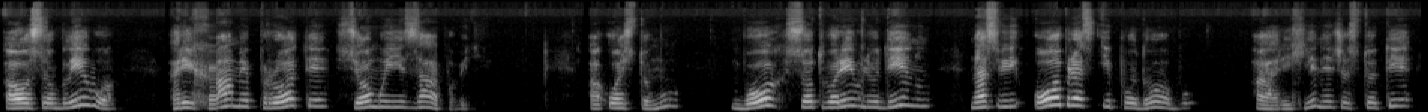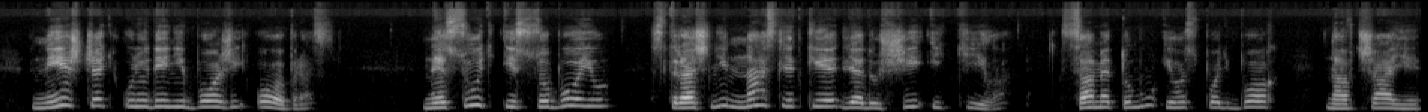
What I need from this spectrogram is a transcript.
а особливо гріхами проти сьомої заповіді. А ось тому Бог сотворив людину на свій образ і подобу, а гріхи нечистоти нищать у людині Божий образ, несуть із собою страшні наслідки для душі і тіла. Саме тому і Господь Бог навчає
